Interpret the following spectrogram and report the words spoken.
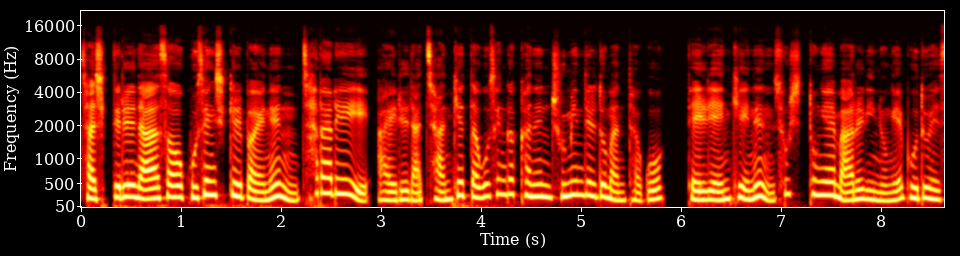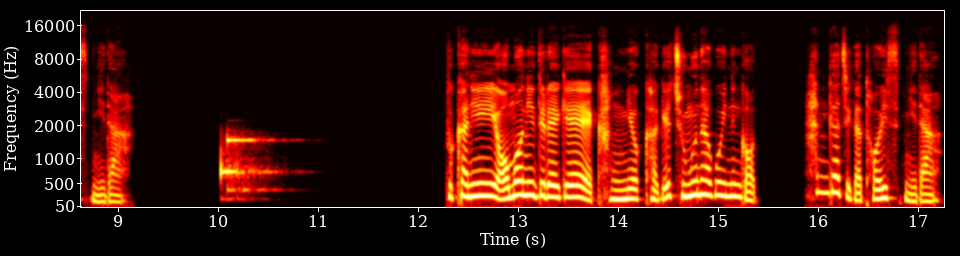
자식들을 낳아서 고생시킬 바에는 차라리 아이를 낳지 않겠다고 생각하는 주민들도 많다고 데일리 NK는 소식통의 말을 인용해 보도했습니다. 북한이 어머니들에게 강력하게 주문하고 있는 것 한 가지가 더 있습니다.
